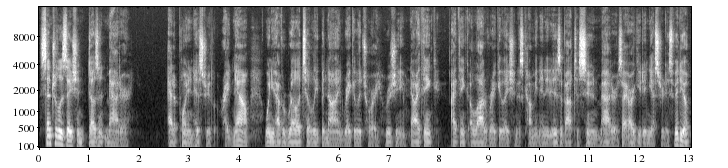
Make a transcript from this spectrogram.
Centralization doesn't matter at a point in history right now when you have a relatively benign regulatory regime. Now, I think I think a lot of regulation is coming and it is about to soon matter, as I argued in yesterday's video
